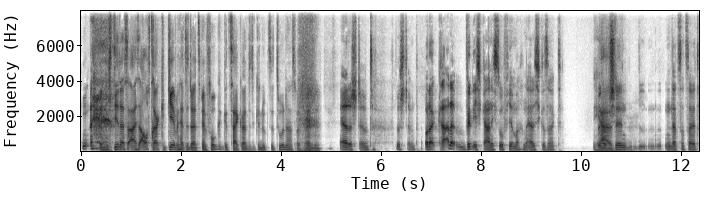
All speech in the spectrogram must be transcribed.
Wenn ich dir das als Auftrag gegeben hätte, du hättest mir einen Vogel gezeigt, weil du genug zu tun hast wahrscheinlich. Ja, das stimmt. Das stimmt. Oder gerade will ich gar nicht so viel machen, ehrlich gesagt. Ich will Ja, nur chillen in letzter Zeit.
